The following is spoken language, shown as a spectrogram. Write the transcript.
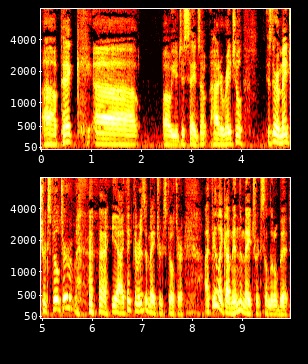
Uh, Pick, uh, oh, you're just saying some, hi to Rachel. Is there a matrix filter? yeah, I think there is a matrix filter. I feel like I'm in the matrix a little bit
